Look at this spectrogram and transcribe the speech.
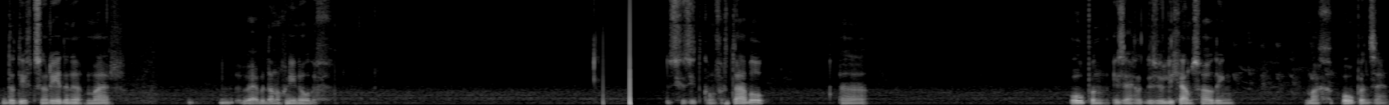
Dat heeft zijn redenen, maar wij hebben dat nog niet nodig. Dus je zit comfortabel uh, open is eigenlijk. Dus uw lichaamshouding mag open zijn.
